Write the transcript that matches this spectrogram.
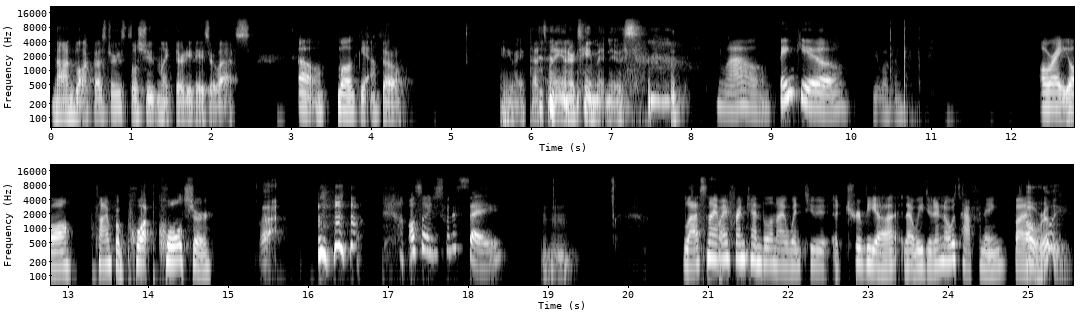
non blockbusters, they'll shoot in like 30 days or less. oh, well, yeah. So, anyway, that's my entertainment news. wow. Thank you. You're welcome. All right, y'all. Time for pop culture. Ah. also, I just want to say mm-hmm. last night, my friend Kendall and I went to a trivia that we didn't know was happening. But Oh, really?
